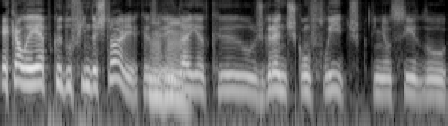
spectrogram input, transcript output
é aquela época do fim da história, dizer, a ideia de que os grandes conflitos que tinham sido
